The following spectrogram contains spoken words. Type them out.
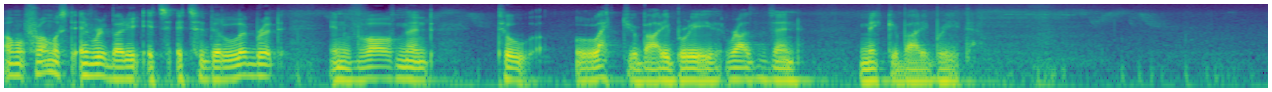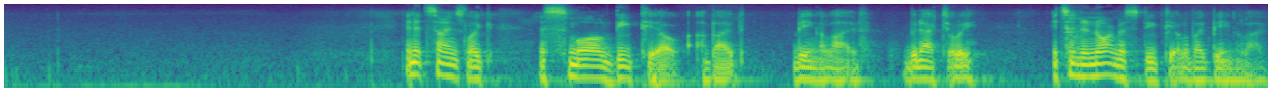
For almost everybody, it's, it's a deliberate involvement to let your body breathe rather than make your body breathe. And it sounds like a small detail about being alive, but actually, it's an enormous detail about being alive.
